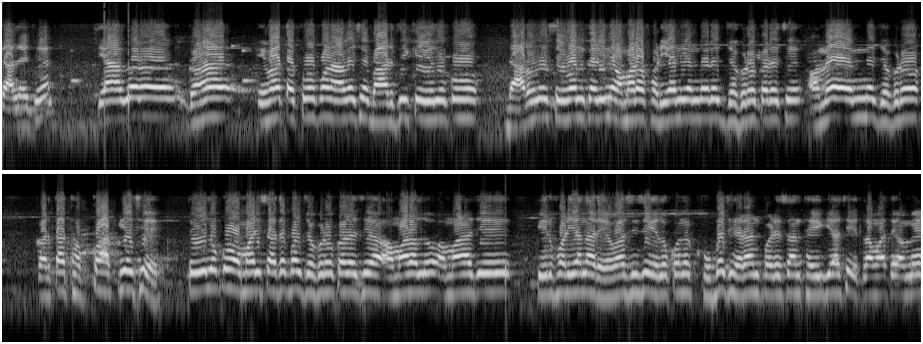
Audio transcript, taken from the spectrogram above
ચાલે છે. ત્યાં આગળ ઘણા એવા તત્વો પણ આવે છે બહારથી કે એ લોકો દારૂનું સેવન કરીને અમારા ફળિયાની અંદર જ ઝઘડો કરે છે. અમે એમને ઝઘડો કરતા ઠપકો આપીએ છીએ, તો એ લોકો અમારી સાથે પણ ઝઘડો કરે છે. અમારા અમારા જે પીરફળિયાના રહેવાસી છે, એ લોકોને ખૂબ જ હેરાન પરેશાન થઈ ગયા છે. એટલા માટે અમે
